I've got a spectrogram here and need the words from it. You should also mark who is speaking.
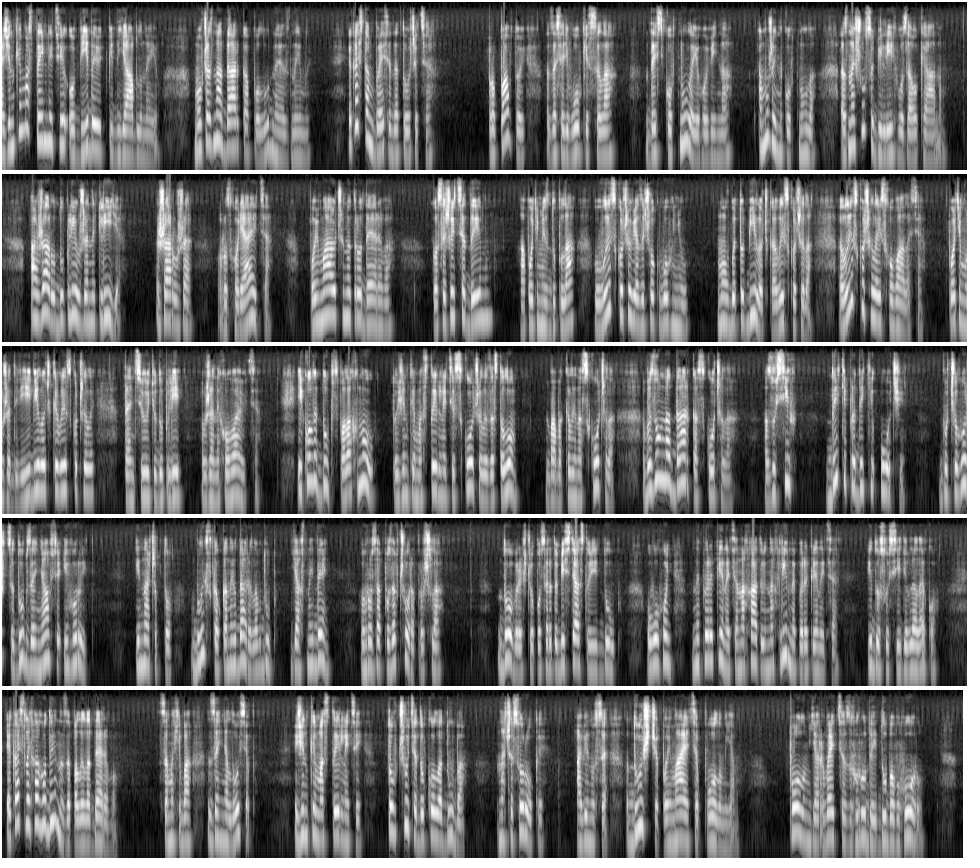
Speaker 1: а жінки-мастильниці обідають під яблунею. Мовчазна дарка полуднує з ними. Якась там бесіда точиться. Пропав той засядь вовк із села, десь ковтнула його війна, а може, й не ковтнула, знайшов собі лігво за океаном. А жар у дуплі вже не тліє, жар уже розгоряється, поймаючи нутро дерева, косичиться димом, а потім із дупла вискочив язичок вогню, мов би то білочка вискочила, вискочила і сховалася. Потім уже дві білочки вискочили, танцюють у дуплі, вже не ховаються. І коли дуб спалахнув, то жінки-мастильниці скочили за столом. Баба Килина скочила, безумна дарка скочила, а з усіх дикі придикі очі, бо чого ж це дуб зайнявся і горить. І начебто блискавка не вдарила в дуб, ясний день, гроза позавчора пройшла. Добре, що посеред обістя стоїть дуб, вогонь не перекинеться на хату і на хлів не перекинеться, і до сусідів далеко. Якась лиха година запалила дерево. Саме хіба зайнялося б? Жінки-мастильниці товчуться довкола дуба, наче сороки, а він усе дужче поймається полум'ям. Полум'я рветься з грудей дуба вгору.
